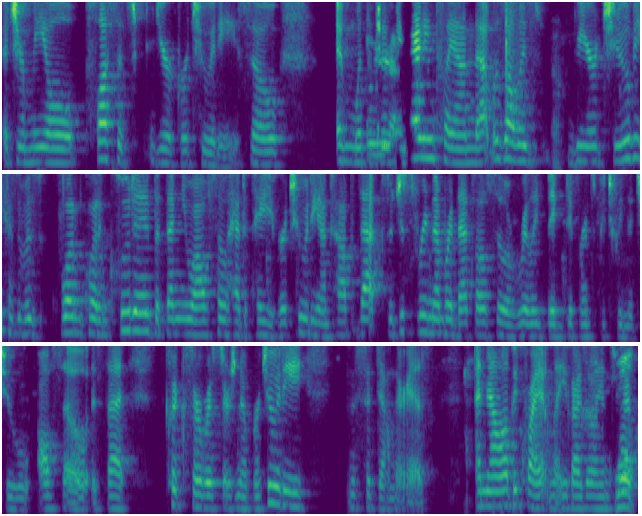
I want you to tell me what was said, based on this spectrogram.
it's your meal plus it's your gratuity. So, and with the oh, Disney dining plan, that was always Yeah. weird too because it was quote unquote included, but then you also had to pay your gratuity on top of that. So just remember that's also a really big difference between the two. Also, is that quick service there's no gratuity, and the sit down there is. And now I'll be quiet and let you guys all answer. Well,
